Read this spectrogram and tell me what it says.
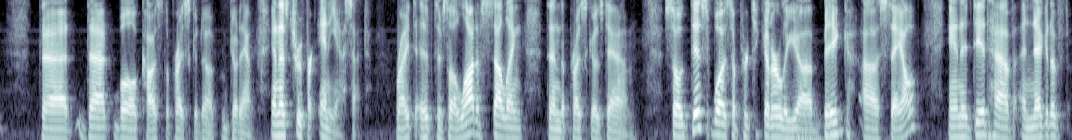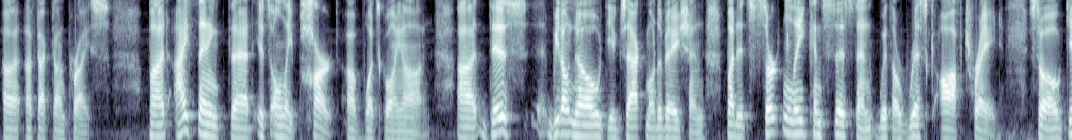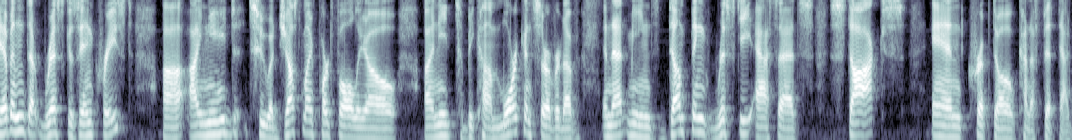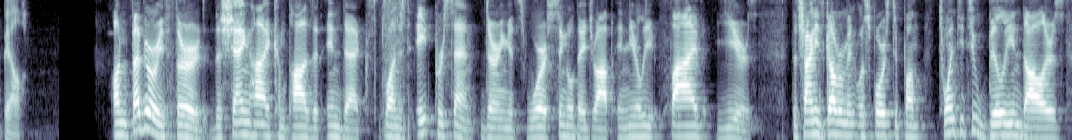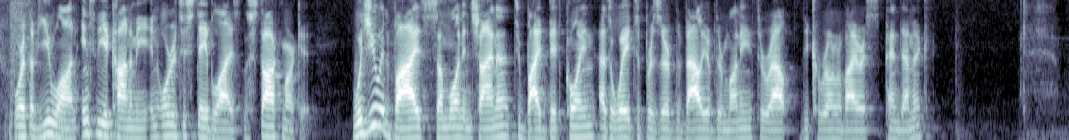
that that will cause the price to go, down. And that's true for any asset, right? If there's a lot of selling, then the price goes down. So this was a particularly uh, big uh, sale, and it did have a negative uh, effect on price but I think that it's only part of what's going on. Uh, this, we don't know the exact motivation, but it's certainly consistent with a risk-off trade. So given that risk is increased, uh, I need to adjust my portfolio. I need to become more conservative, and that means dumping risky assets, stocks, and crypto kind of fit that bill. On February 3rd, the Shanghai Composite Index plunged 8% during its worst single-day drop in nearly five years. The Chinese government was forced to pump $22 billion worth of yuan into the economy in order to stabilize the stock market. Would you advise someone in China to buy Bitcoin as a way to preserve the value of their money throughout the coronavirus pandemic?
